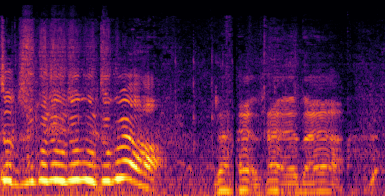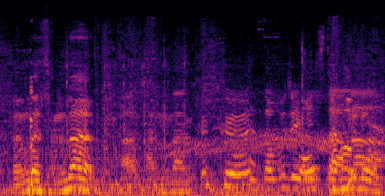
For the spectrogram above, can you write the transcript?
저 누구 누구 누구 누구야? 나야 나야 나야 장난 장난 아 장난 크크 너무 재밌다.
